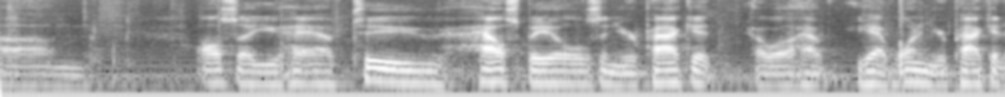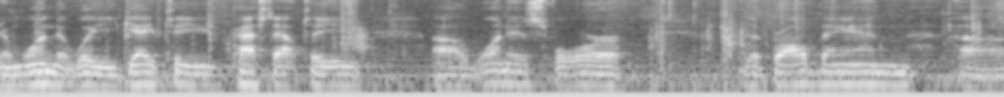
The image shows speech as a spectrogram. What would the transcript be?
Um, also, you have two House bills in your packet, uh, well, have, you have one in your packet and one that we gave to you, passed out to you. Uh, one is for the broadband, uh,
